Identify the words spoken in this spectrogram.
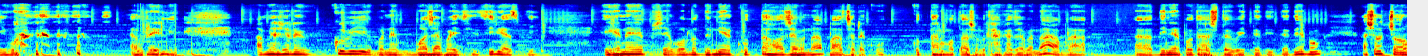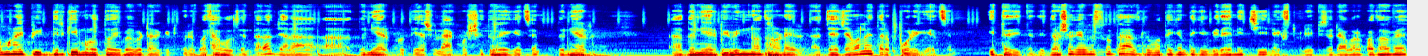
এই আমি আসলে খুবই মানে মজা পাইছি সিরিয়াসলি এখানে সে বলল, দুনিয়ার কুত্তা হওয়া যাবে না, বাচ্চাটা কুত্তার মতো আসলে থাকা যাবে না। আমরা দিনের পথে আসতে হবে, ইত্যাদি ইত্যাদি। এবং আসলে চরমনায় পীরদেরকেই মূলত এইভাবে টার্গেট করে কথা বলছেন তারা, যারা দুনিয়ার প্রতি আসলে আকর্ষিত হয়ে গেছেন, দুনিয়ার দুনিয়ার বিভিন্ন ধরনের যে জামালায় তারা পড়ে গেছেন ইত্যাদি ইত্যাদি। দর্শক এবং শ্রোতা, আজকের মতো এখান থেকে বিদায় নিচ্ছি। নেক্সট এপিসোডে আবার কথা হবে।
